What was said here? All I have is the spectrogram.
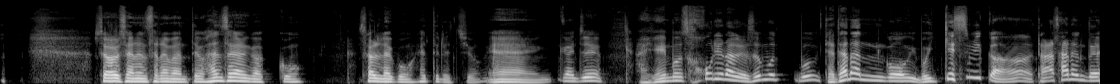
서울 사는 사람한테 환상을 갖고 설레고 해드렸죠. 예. 그니까 이제, 아, 이게 뭐 서울이라 그래서 뭐, 뭐 대단한 거 뭐 있겠습니까? 다 사는데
